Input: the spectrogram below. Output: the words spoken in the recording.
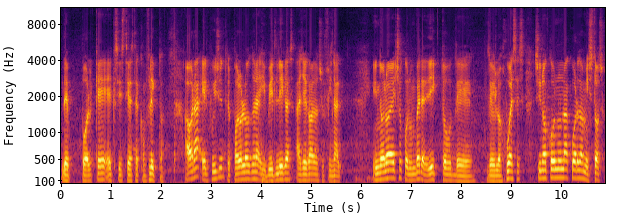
de por qué existía este conflicto. Ahora el juicio entre Paulo Londra y Beat Ligas ha llegado a su final y no lo ha hecho con un veredicto de los jueces, sino con un acuerdo amistoso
